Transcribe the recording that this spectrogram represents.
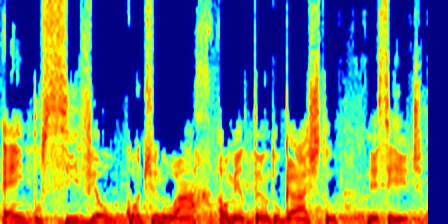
É impossível continuar aumentando o gasto nesse ritmo.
